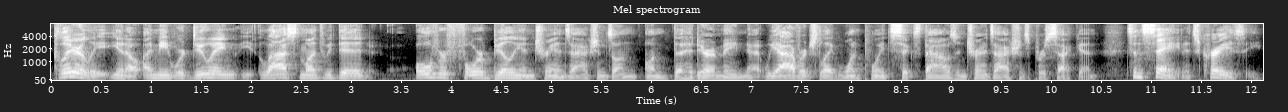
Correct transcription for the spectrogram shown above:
clearly, you know, I mean, we're doing last month we did over 4 billion transactions on on the Hedera mainnet. We averaged like 1.6 thousand transactions per second. It's insane. It's crazy.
